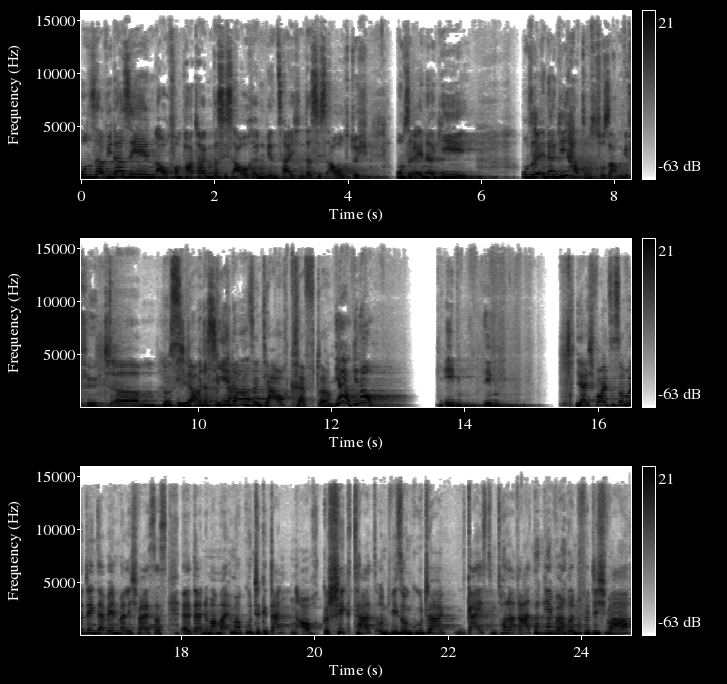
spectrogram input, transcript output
unser Wiedersehen auch von ein paar Tagen, das ist auch irgendwie ein Zeichen. Das ist auch durch unsere Energie. Unsere Energie hat uns zusammengefügt. Ähm, Lucia, ich glaube, dass Gedanken jeder. sind ja auch Kräfte. Ja, genau. Eben, eben. Ja, ich wollte es unbedingt erwähnen, weil ich weiß, dass äh, deine Mama immer gute Gedanken auch geschickt hat und wie so ein guter Geist und toller Ratgeberin für dich war.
